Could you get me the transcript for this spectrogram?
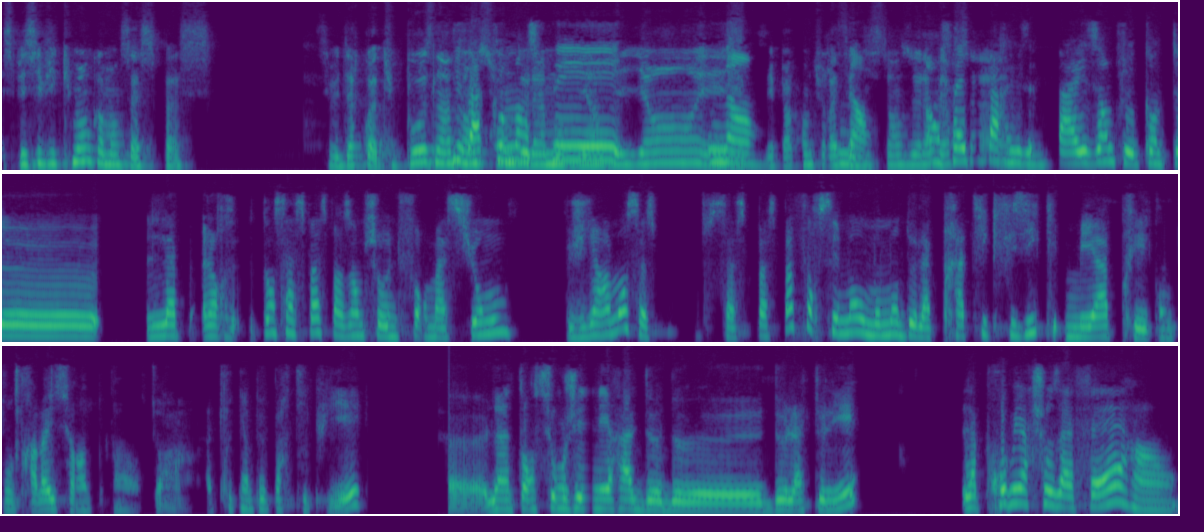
Spécifiquement, comment ça se passe? Ça veut dire quoi? Tu poses l'intention de l'amour bienveillant et, non. par contre tu restes à distance de la en personne? En fait, par, exemple, quand euh, alors quand ça se passe par exemple sur une formation, généralement ça ça se passe pas forcément au moment de la pratique physique, mais après quand on travaille sur un, un, truc un peu particulier, euh, l'intention générale de de, de l'atelier. La première chose à faire, hein,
